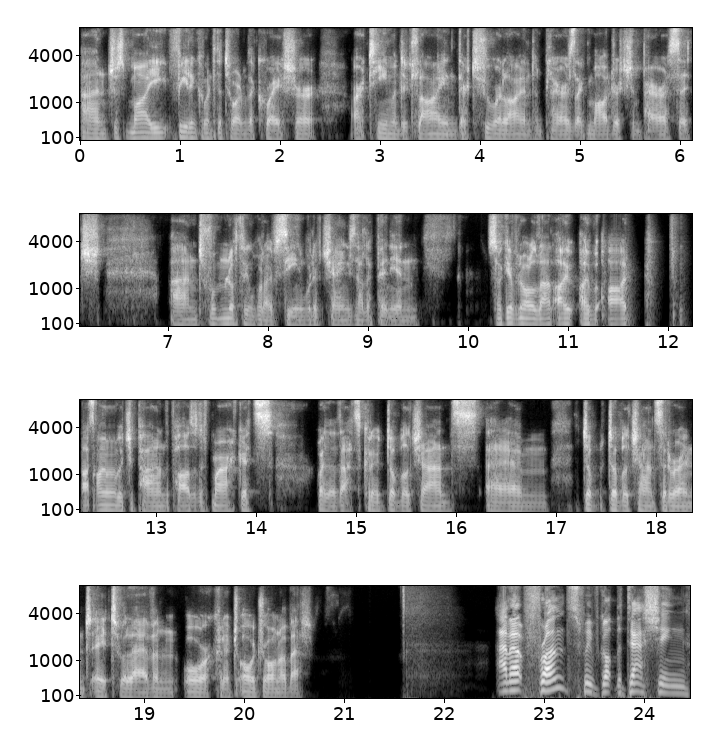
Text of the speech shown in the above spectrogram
And just my feeling coming to the tournament that Croatia are a team in decline. They're too reliant on players like Modric and Perisic. And from nothing what I've seen would have changed that opinion. So given all that, I I, I I'm with Japan and the positive markets, whether that's kind of double chance, um, double, double chance at around eight to eleven, or kind of or draw no bet. And up front, we've got the dashing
